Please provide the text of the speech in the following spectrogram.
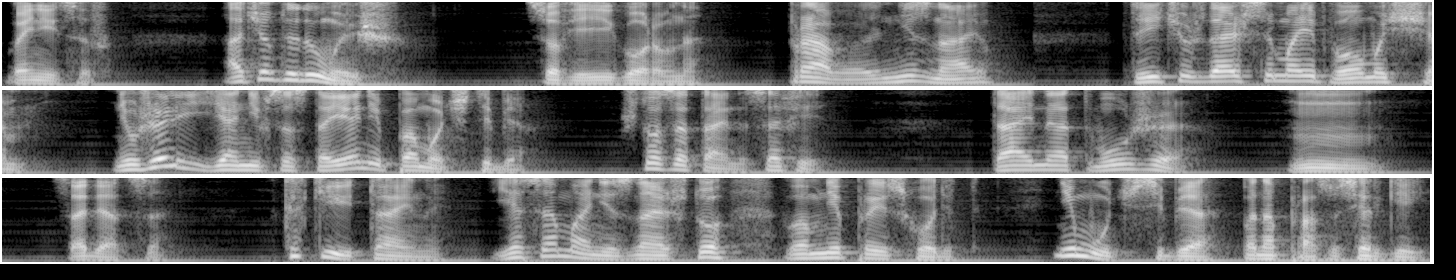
Войницев. О чем ты думаешь? Софья Егоровна. Право, не знаю. Ты чуждаешься моей помощи. Неужели я не в состоянии помочь тебе? Что за тайна, Софи? Тайна от мужа? Хм, садятся. Какие тайны? Я сама не знаю, что во мне происходит. Не мучь себя понапрасу, Сергей.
